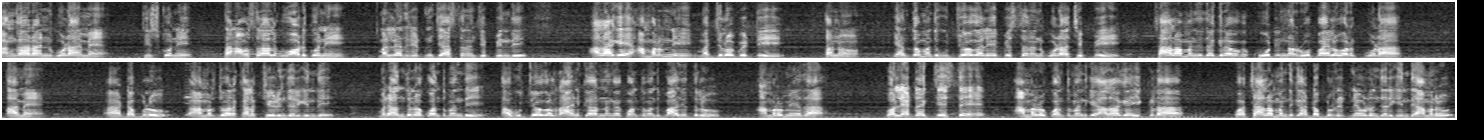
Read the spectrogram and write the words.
బంగారాన్ని కూడా ఆమె తీసుకొని తన అవసరాలకు వాడుకొని మళ్ళీ అది రిటర్న్ చేస్తానని చెప్పింది. అలాగే అమర్ని మధ్యలో పెట్టి తను ఎంతోమంది ఉద్యోగాలు వేపిస్తానని కూడా చెప్పి చాలామంది దగ్గర ఒక కోటిన్నర రూపాయల వరకు కూడా ఆమె డబ్బులు అమర్ ద్వారా కలెక్ట్ చేయడం జరిగింది. మరి అందులో కొంతమంది ఆ ఉద్యోగాలు రాని కారణంగా కొంతమంది బాధితులు అమరు మీద వాళ్ళు అటాక్ చేస్తే అమరు కొంతమందికి అలాగే ఇక్కడ చాలామందికి ఆ డబ్బులు రిటర్న్ ఇవ్వడం జరిగింది అమరు.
